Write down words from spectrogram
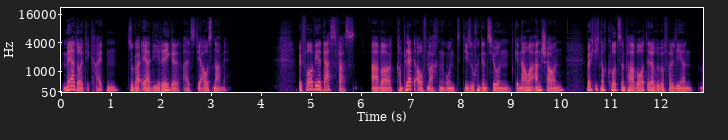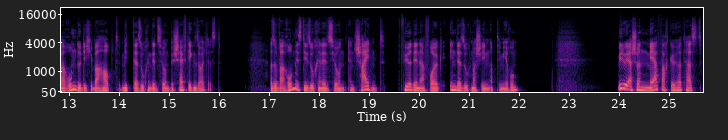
Mehrdeutigkeiten sogar eher die Regel als die Ausnahme. Bevor wir das Fass aber komplett aufmachen und die Suchintention genauer anschauen, möchte ich noch kurz ein paar Worte darüber verlieren, warum du dich überhaupt mit der Suchintention beschäftigen solltest. Also warum ist die Suchintention entscheidend für den Erfolg in der Suchmaschinenoptimierung? Wie du ja schon mehrfach gehört hast,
